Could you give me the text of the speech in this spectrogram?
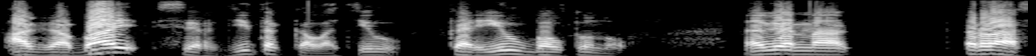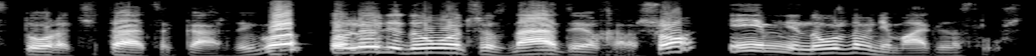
а Габай сердито колотил, корил болтунов. Наверное, раз Тора читается каждый год, то люди думают, что знают ее хорошо, и им не нужно внимательно слушать.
